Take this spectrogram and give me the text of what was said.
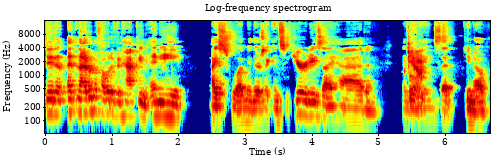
didn't, and I don't know if I would have been happy in any high school. I mean, there's like insecurities I had and, and Yeah. things that you know.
